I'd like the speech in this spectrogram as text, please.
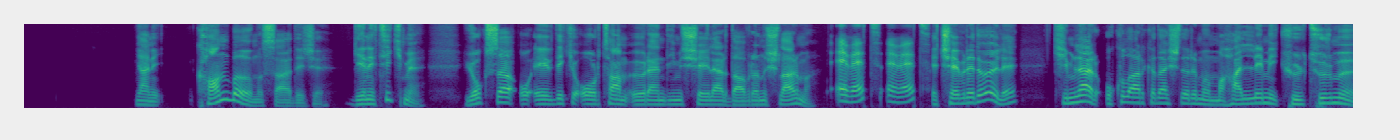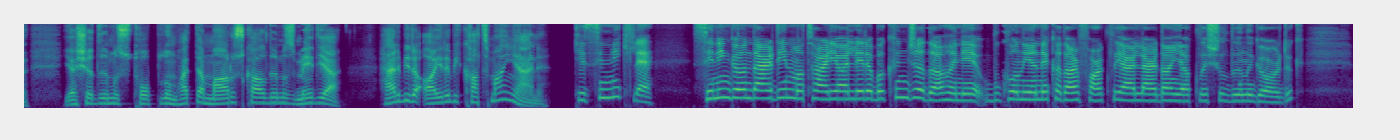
yani kan bağı mı sadece? Genetik mi? Yoksa o evdeki ortam, öğrendiğimiz şeyler, davranışlar mı? Evet, evet. E çevrede öyle. Kimler, okul arkadaşları mı, mahalle mi, kültür mü, yaşadığımız toplum, hatta maruz kaldığımız medya, her biri ayrı bir katman yani. Kesinlikle. Senin gönderdiğin materyallere bakınca da hani bu konuya ne kadar farklı yerlerden yaklaşıldığını gördük.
